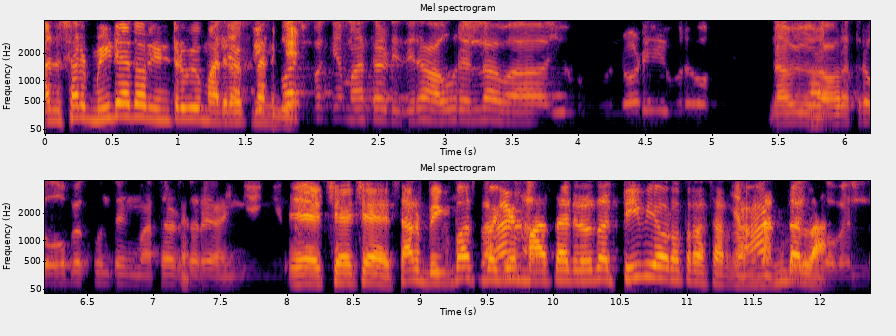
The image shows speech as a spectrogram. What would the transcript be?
ಅದು ಸರ್ ಮೀಡಿಯಾದವ್ರು ಇಂಟರ್ವ್ಯೂ ಮಾಡಿರೋದು ನನಗೆ. ಬಗ್ಗೆ ಮಾತಾಡಿದೀರಾ ಅವರೆಲ್ಲ ನೋಡಿ ಇವರು ನಾವು ಇವ್ರು. ಅವ್ರ ಹತ್ರ ಹೋಗ್ಬೇಕು ಅಂತ ಹೆಂಗ್ ಮಾತಾಡ್ತಾರೆ ಹಂಗೆ ಹಿಂಗೆ ಏ ಛೇ ಛೇ ಸರ್ ಬಿಗ್ ಬಾಸ್ ಬಗ್ಗೆ ಬೇಡ. ಮಾತಾಡಿರೋದು ಟಿವಿ ಅವ್ರ ಹತ್ರ ಸರ್ ನಾನು ಯಾಕ್ ನಂದಲ್ಲ. ಬೇಕು ಅವೆಲ್ಲ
